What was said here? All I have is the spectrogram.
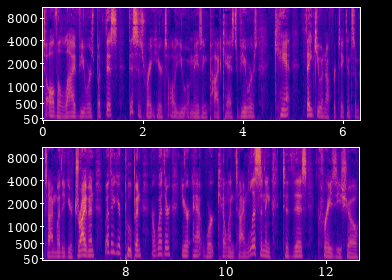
to all the live viewers, but this this is right here to all you amazing podcast viewers. Can't thank you enough for taking some time, whether you're driving, whether you're pooping, or whether you're at work killing time, listening to this crazy show.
